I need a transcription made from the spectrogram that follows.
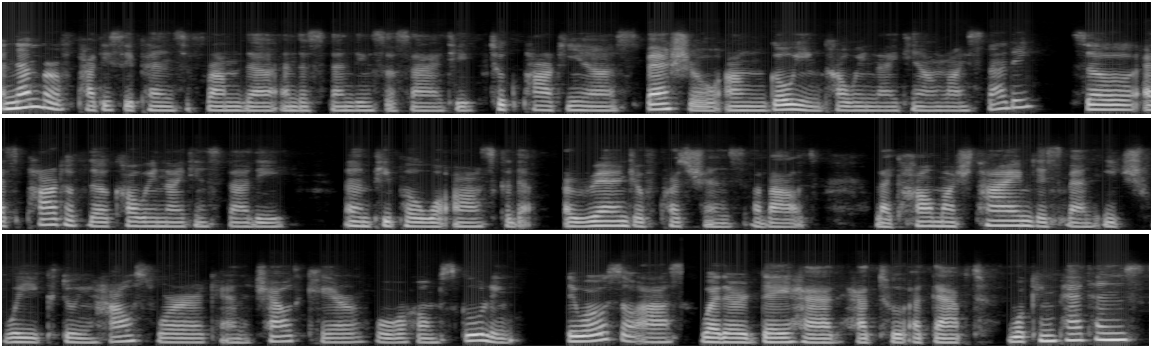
a number of participants from the Understanding Society took part in a special ongoing COVID 19 online study. So, as part of the COVID 19 study, um, people were asked a range of questions about like how much time they spend each week doing housework and childcare or homeschooling. They were also asked whether they had had to adapt working patterns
